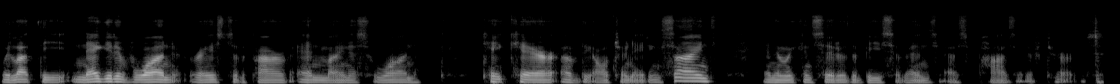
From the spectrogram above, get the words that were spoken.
We let the negative 1 raised to the power of n minus 1 take care of the alternating signs, and then we consider the b sub n's as positive terms.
